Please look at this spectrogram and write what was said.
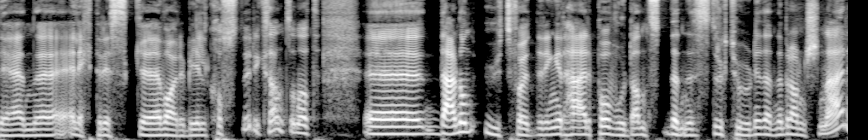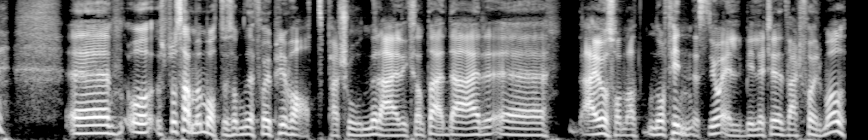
det en elektrisk varebil koster. ikke sant? Sånn at det er noen utfordringer her på hvordan denne strukturen i denne bransjen er. Uh, og på samme måte som det for privatpersoner er. Det er, det, er, uh, er, jo sånn at Nå finnes det jo elbiler til ethvert formål,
